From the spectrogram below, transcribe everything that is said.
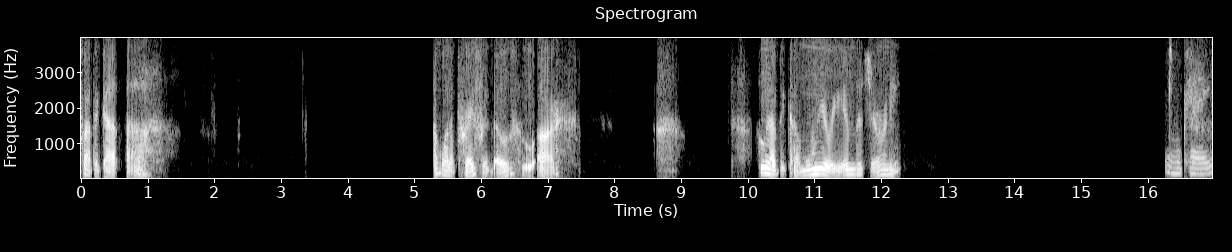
Father God, uh, I want to pray for those who are who have become weary in the journey. Okay.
